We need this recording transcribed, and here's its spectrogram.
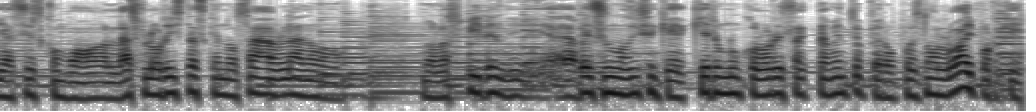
Y así es como las floristas que nos hablan o nos las piden y a veces nos dicen que quieren un color exactamente, pero pues no lo hay porque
